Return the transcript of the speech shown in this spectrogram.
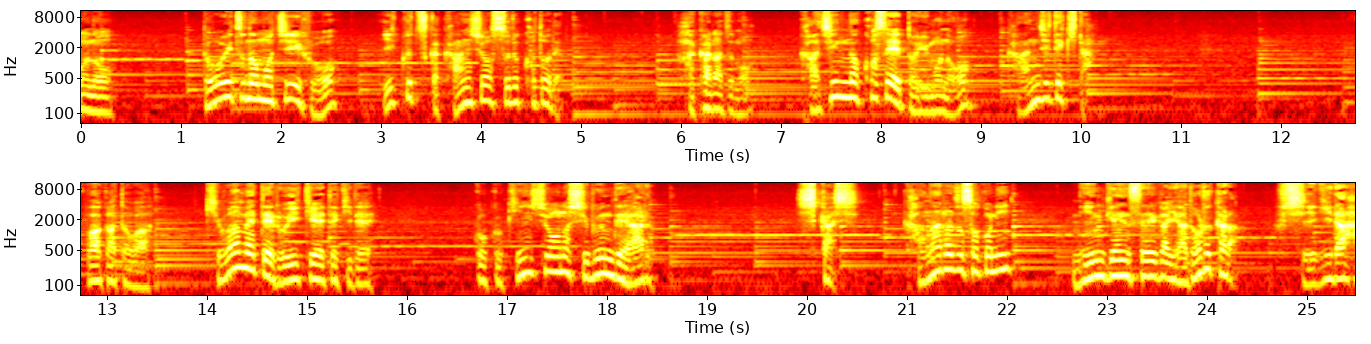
この同一のモチーフをいくつか鑑賞することで図らずも歌人の個性というものを感じてきた。和歌とは極めて類型的でごく金賞の詩文である。しかし必ずそこに人間性が宿るから不思議だ。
